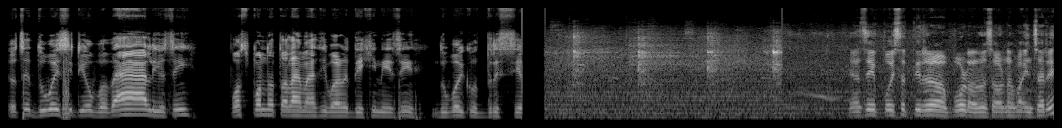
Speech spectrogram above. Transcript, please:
यो चाहिँ दुबई सिटी हो बबाल यो चाहिँ पचपन्न तला माथिबाट देखिने चाहिँ दुबईको दृश्य यहाँ चाहिँ पैसा तिरेर बोर्डहरू चढ्न पाइन्छ अरे।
